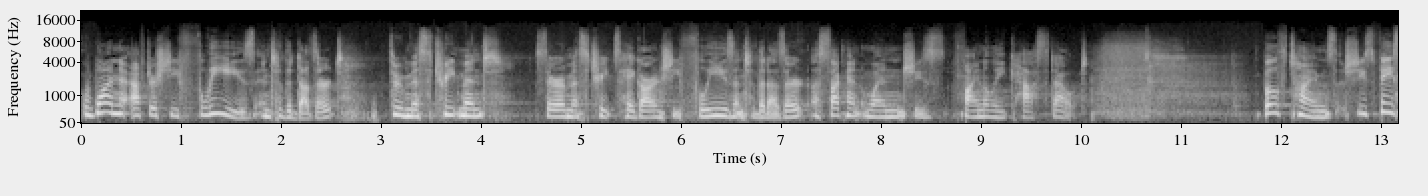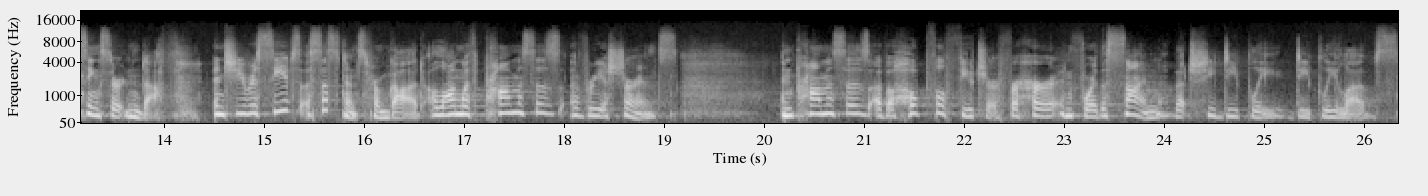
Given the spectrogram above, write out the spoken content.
One, after she flees into the desert through mistreatment, Sarah mistreats Hagar and she flees into the desert. A second, when she's finally cast out. Both times, she's facing certain death, and she receives assistance from God, along with promises of reassurance and promises of a hopeful future for her and for the son that she deeply, deeply loves.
